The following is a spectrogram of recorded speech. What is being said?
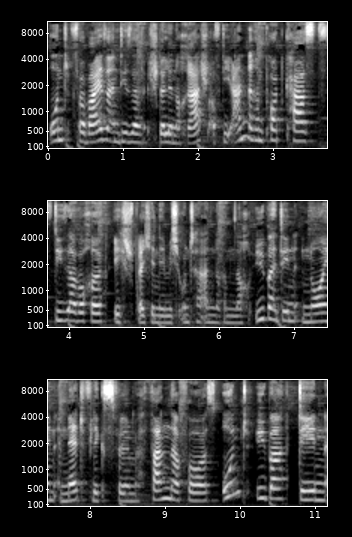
und verweise an dieser Stelle noch rasch auf die anderen Podcasts dieser Woche. Ich spreche nämlich unter anderem noch über den neuen Netflix-Film Thunder Force und über den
